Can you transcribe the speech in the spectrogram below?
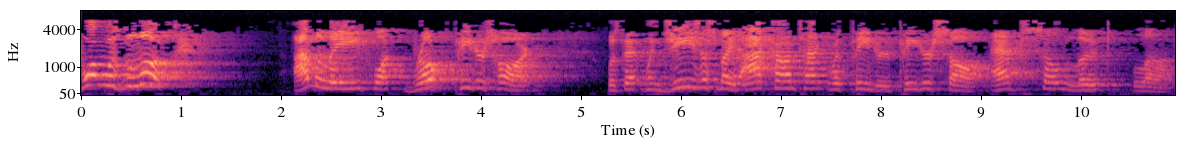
What was the look? I believe what broke Peter's heart was that when Jesus made eye contact with Peter, Peter saw absolute love.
